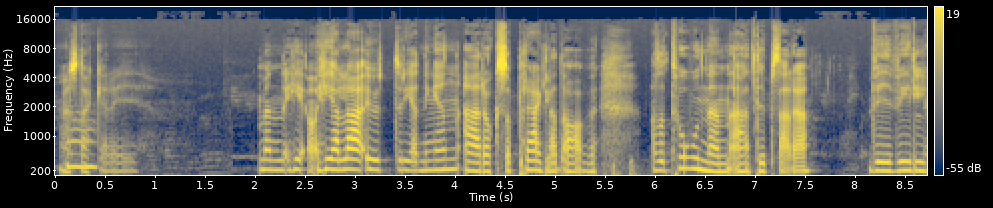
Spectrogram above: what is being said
någon stackare i... Men he, hela utredningen är också präglad av, alltså tonen är typ så här, vi vill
